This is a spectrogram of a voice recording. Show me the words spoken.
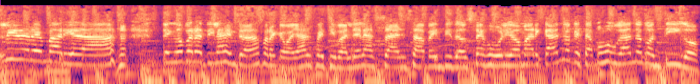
Líder en variedad. Tengo para ti las entradas para que vayas al Festival de la Salsa 22 de julio, marcando que estamos jugando contigo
